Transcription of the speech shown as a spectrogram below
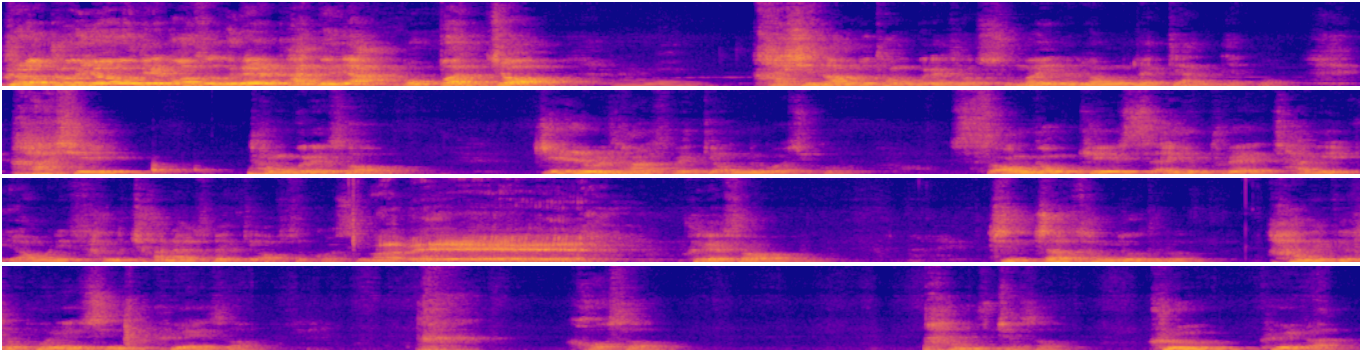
그럼 그 영혼들이 거기서 은혜를 받느냐? 못 받죠? 가시나무 덩굴에서 숨어있는 영혼밖에 안 되고 가시 덩굴에서 찔림을 당할 수밖에 없는 것이고 엉겅퀴 쐐기풀에 자기 영혼이 상처날 수밖에 없을 것입니다. 아멘. 그래서 진짜 성도들은 하나님께서 보내주신 교회에서 다 거서 파묻혀서 그 교회가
